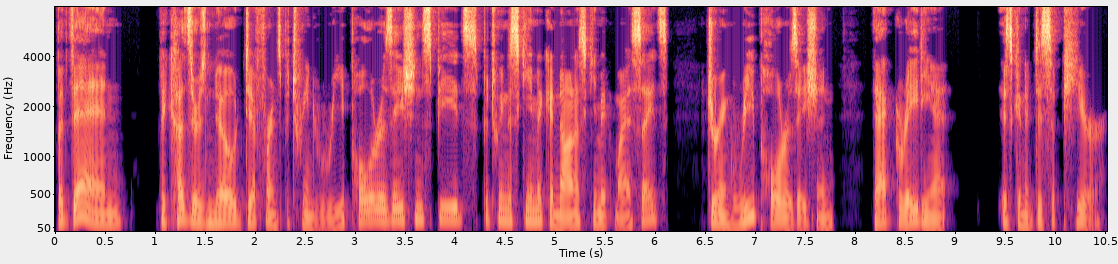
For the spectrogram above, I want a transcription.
But then because there's no difference between repolarization speeds between ischemic and non-ischemic myocytes, during repolarization, that gradient is going to disappear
